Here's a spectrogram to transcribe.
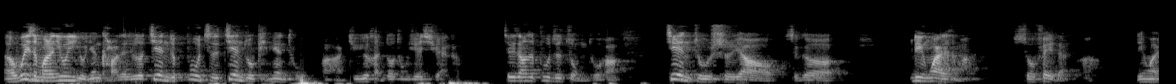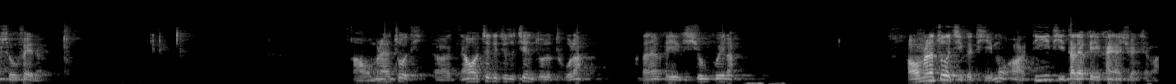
呃，为什么呢？因为有年考的就是建筑布置建筑平面图啊，就有很多同学选了。这张是布置总图哈，建筑是要这个另外什么收费的啊，另外收费的。啊，我们来做题啊，然后这个就是建筑的图了，大家可以修规了。好，我们来做几个题目啊。第一题大家可以看一下选什么。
